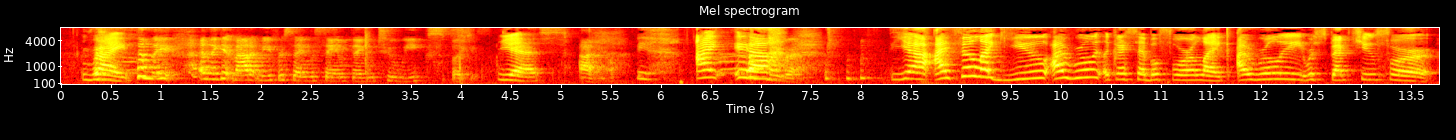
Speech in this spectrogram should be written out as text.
right. and they and they get mad at me for saying the same thing two weeks. But Yes. I don't know. I That's my yeah. Yeah, I feel like you. I really, like I said before, like I really respect you for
